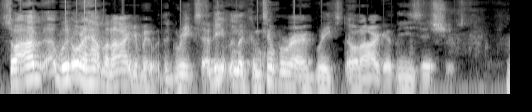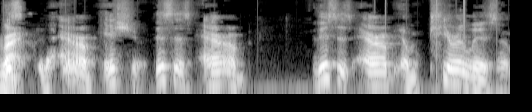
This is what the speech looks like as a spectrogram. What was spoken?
so I'm we don't have an argument with the Greeks, and even the contemporary Greeks don't argue these issues. Right. the Arab issue. This is Arab. This is Arab imperialism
